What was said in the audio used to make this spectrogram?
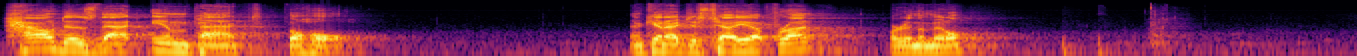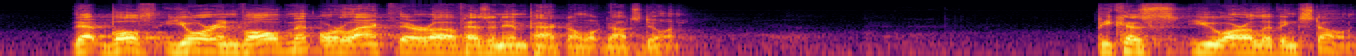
how does that impact the whole? And can I just tell you up front or in the middle? That both your involvement or lack thereof has an impact on what God's doing because you are a living stone.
